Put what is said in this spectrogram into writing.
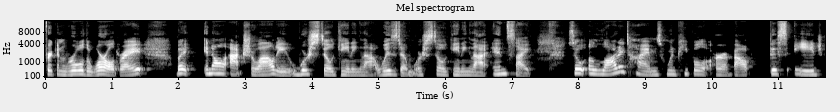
freaking rule the world, right? But in all actuality, we're still gaining that wisdom, we're still gaining that insight. So a lot of times when people are about this age,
